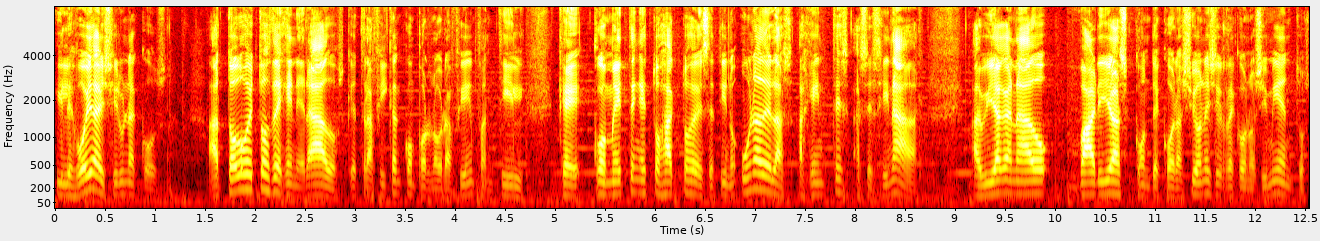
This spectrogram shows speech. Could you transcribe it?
y les voy a decir una cosa. A todos estos degenerados que trafican con pornografía infantil, que cometen estos actos de desatino, una de las agentes asesinadas había ganado varias condecoraciones y reconocimientos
